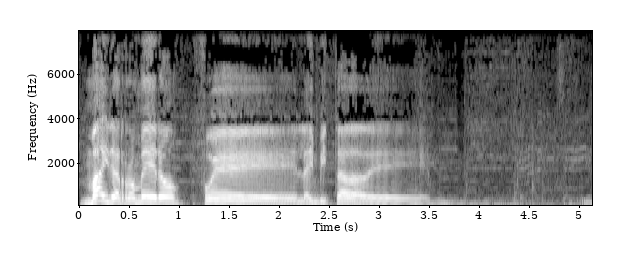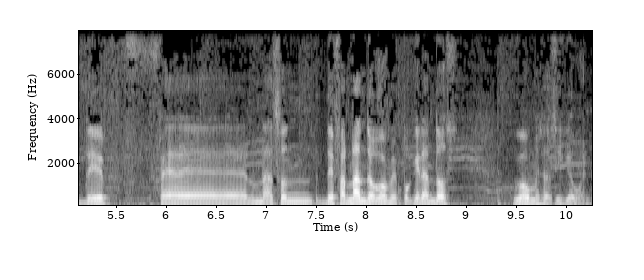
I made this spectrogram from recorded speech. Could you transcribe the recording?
Mayra Romero fue la invitada de de, de Fernando Gómez, porque eran dos Gómez, así que bueno.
